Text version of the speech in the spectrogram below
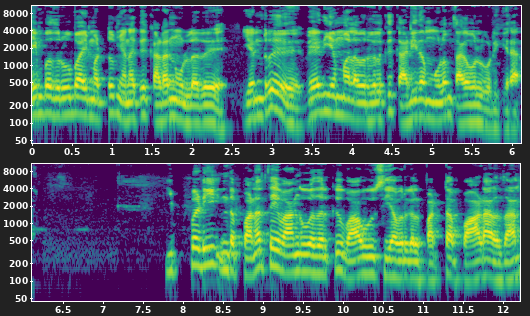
ஐம்பது ரூபாய் மட்டும் எனக்கு கடன் உள்ளது என்று வேதியம்மாள் அவர்களுக்கு கடிதம் மூலம் தகவல் கொடுக்கிறார். இப்படி இந்த பணத்தை வாங்குவதற்கு வவுசி அவர்கள் பட்ட பாடால்தான்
